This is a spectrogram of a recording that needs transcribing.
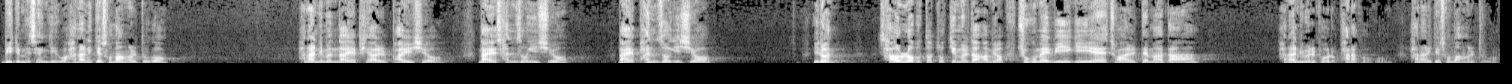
믿음이 생기고 하나님께 소망을 두고 하나님은 나의 피할 바위시오 나의 산성이시오 나의 반석이시오 이런 사흘로부터 쫓김을 당하며 죽음의 위기에 처할 때마다 하나님을 바라보고 하나님께 소망을 두고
